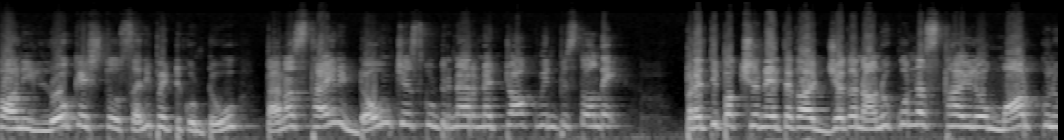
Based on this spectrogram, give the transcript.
కానీ లోకేష్తో సరిపెట్టుకుంటూ తన స్థాయిని డౌన్ చేసుకుంటున్నారన్న టాక్ వినిపిస్తోంది. ప్రతిపక్ష నేతగా జగన్ అనుకున్న స్థాయిలో మార్కులు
